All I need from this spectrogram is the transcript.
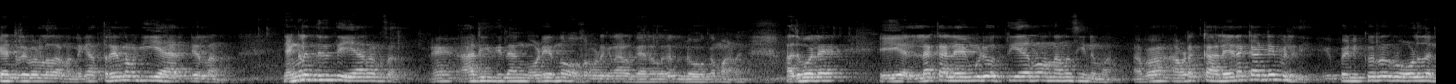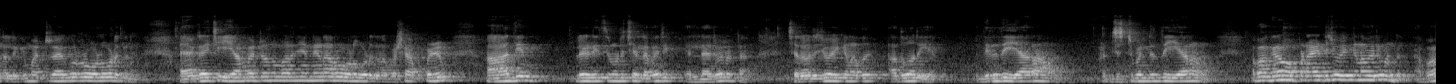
കേട്ടറിവുള്ളതാണ്. അല്ലെങ്കിൽ അത്രയും നമുക്ക് ഈ ഗ്യാരണ്ടി ഉള്ളതാണ്. ഞങ്ങൾ എന്തിനും തയ്യാറാണ് സാർ. ആ രീതിയിൽ അങ്ങോട്ട് ഒന്ന് ഓഫർ കൊടുക്കുന്ന ആൾക്കാരുള്ള ലോകമാണ്. അതുപോലെ ഈ എല്ലാ കലയും കൂടി ഒത്തുചേർന്ന ഒന്നാണ് സിനിമ അപ്പോൾ അവിടെ കലേനെക്കാട്ടിയും വലുതി. ഇപ്പൊ എനിക്കൊരു റോൾ തന്നെ അല്ലെങ്കിൽ മറ്റൊരാൾക്ക് ഒരു റോൾ കൊടുക്കണം. അയാൾക്ക് ചെയ്യാൻ പറ്റുമെന്ന് പറഞ്ഞ് തന്നെയാണ് ആ റോൾ കൊടുക്കുന്നത്. പക്ഷെ അപ്പോഴും ആദ്യം ലേഡീസിനോട് ചിലവർ എല്ലാവരും അല്ലട്ടാ ചിലവർ ചോദിക്കണത് അതും അറിയാം. ഇതിന് തയ്യാറാണോ? അഡ്ജസ്റ്റ്മെന്റിന് തയ്യാറാണ്. അപ്പോൾ അങ്ങനെ ഓപ്പണായിട്ട് ചോദിക്കണവരും ഉണ്ട് അപ്പോൾ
